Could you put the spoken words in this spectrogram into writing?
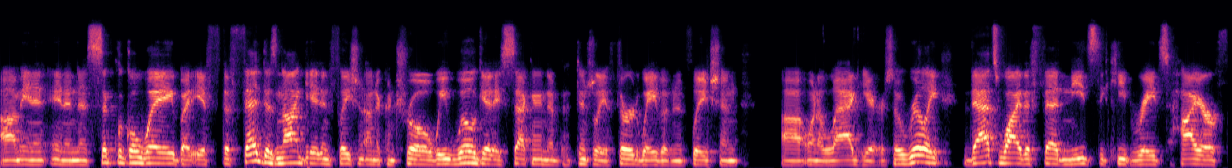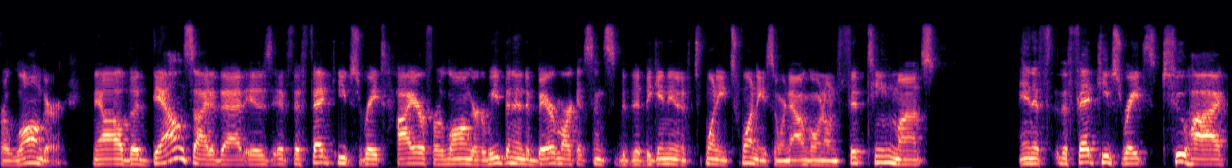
um, in, in, in a cyclical way. But if the Fed does not get inflation under control, we will get a second and potentially a third wave of inflation uh, on a lag here. So really, that's why the Fed needs to keep rates higher for longer. Now, the downside of that is if the Fed keeps rates higher for longer, we've been in a bear market since the beginning of 2020. So we're now going on 15 months. And if the Fed keeps rates too high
